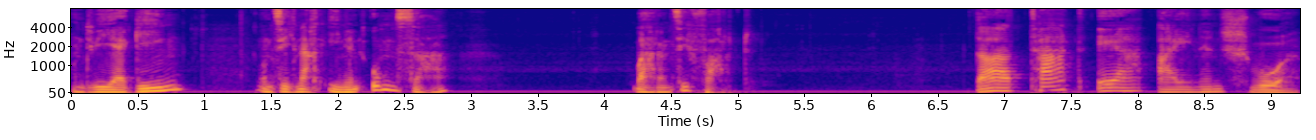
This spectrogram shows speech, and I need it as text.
Und wie er ging und sich nach ihnen umsah, waren sie fort. Da tat er einen Schwur.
